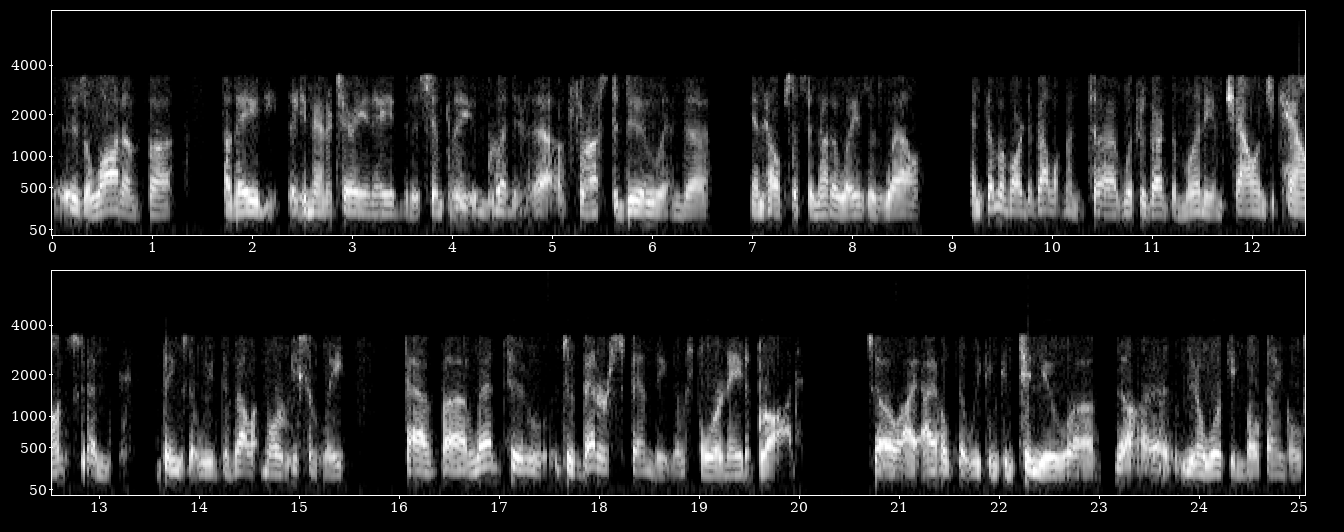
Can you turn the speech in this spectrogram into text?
is a lot of uh, of aid, humanitarian aid, that is simply good uh, for us to do, and uh, and helps us in other ways as well. And some of our development uh, with regard to the Millennium Challenge accounts and things that we've developed more recently have uh, led to to better spending of foreign aid abroad. So I, I hope that we can continue, uh, uh, you know, working both angles,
